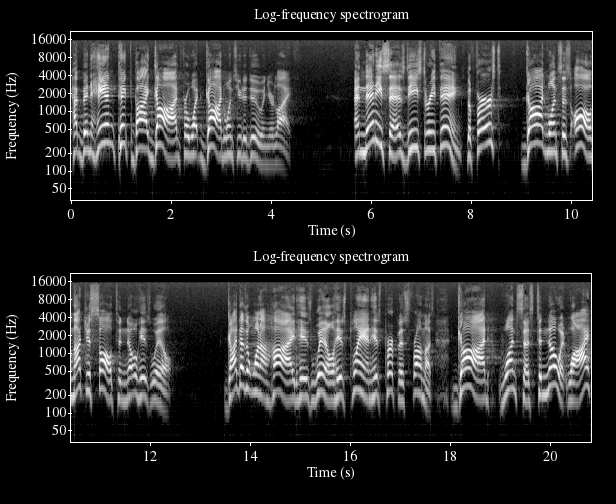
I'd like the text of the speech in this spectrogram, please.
have been handpicked by God for what God wants you to do in your life. And then he says these three things. The first, God wants us all, not just Saul, to know his will. God doesn't want to hide his will, his plan, his purpose from us. God wants us to know it. Why?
